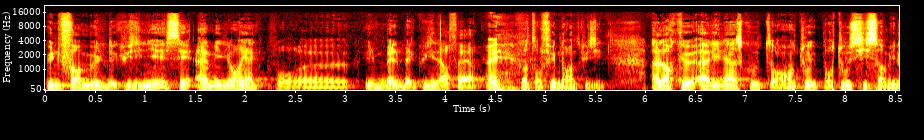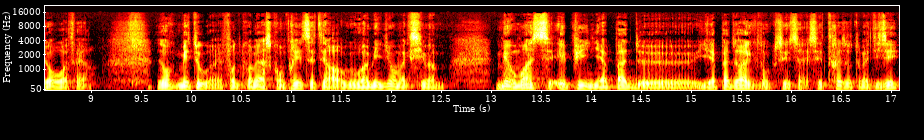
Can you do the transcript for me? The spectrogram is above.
Une formule de cuisinier, c'est un million rien que pour euh, une belle, belle cuisine à refaire, quand on fait une grande cuisine. Alors que Alina, coûte en, en tout et pour tout 600 000 euros à faire. Donc, mais tout, hein, fonds de commerce compris, etc., ou un million maximum. Mais au moins, et puis il n'y a pas de, il n'y a pas de règles, donc c'est très automatisé.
